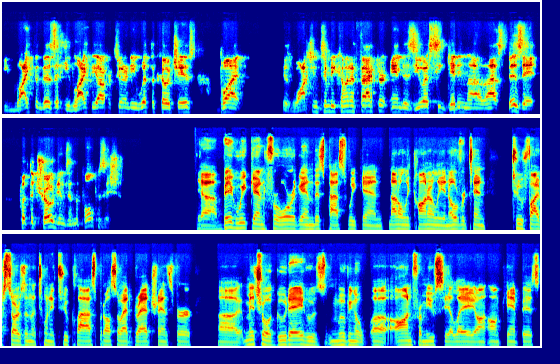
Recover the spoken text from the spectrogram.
He liked the visit, he liked the opportunity with the coaches, but is Washington becoming a factor? And is USC getting the last visit put the Trojans in the pole position? Yeah, big weekend for Oregon this past weekend. Not only Conerly and Overton, two five stars in the 22 class, but also had grad transfer uh, Mitchell Agude, who's moving uh, on from UCLA on, on campus.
